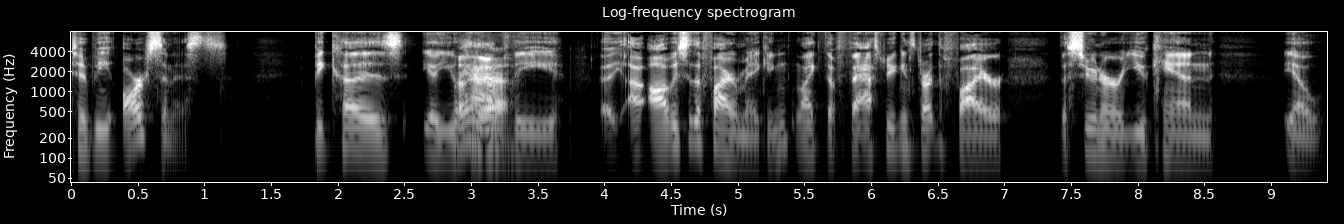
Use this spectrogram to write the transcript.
to be arsonists because you know you Oh, have yeah. the uh, obviously the fire making. Like the faster you can start the fire, the sooner you can, you know,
